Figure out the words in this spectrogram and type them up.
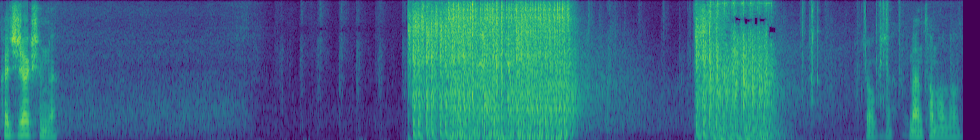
Kaçacak şimdi. Çok güzel. Ben tamamladım.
